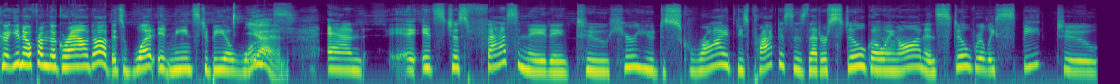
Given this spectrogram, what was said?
you know, from the ground up. It's what it means to be a woman. Yes. And it's just fascinating to hear you describe these practices that are still going yeah. on and still really speak to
